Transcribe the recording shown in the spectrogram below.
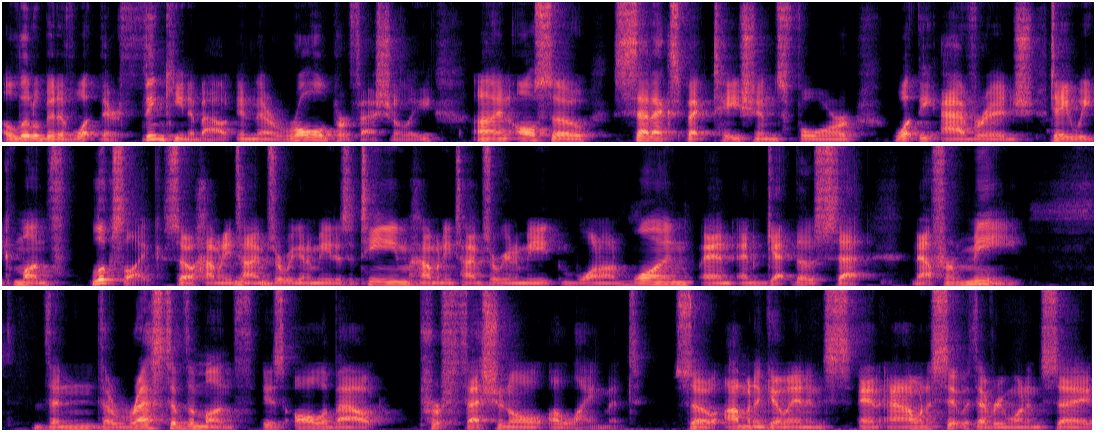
a little bit of what they're thinking about in their role professionally uh, and also set expectations for what the average day week month looks like. So how many times mm-hmm. are we going to meet as a team? How many times are we going to meet one on one and and get those set? Now for me the the rest of the month is all about professional alignment so I'm going to go in and and I want to sit with everyone and say,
